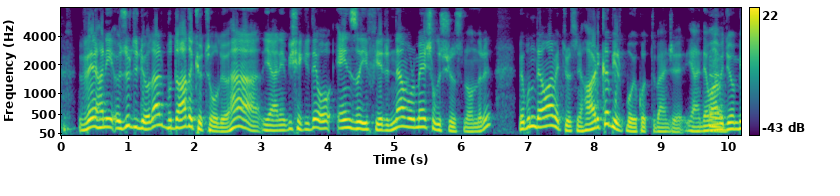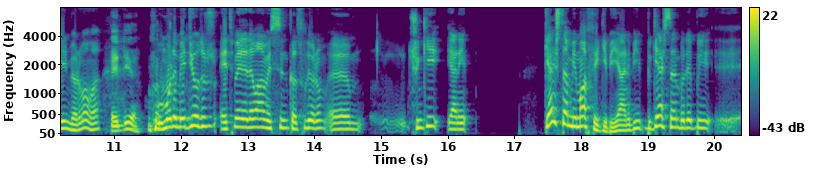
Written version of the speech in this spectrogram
Ve hani özür diliyorlar bu daha da kötü oluyor. Ha yani bir şekilde o en zayıf yerinden vurmaya çalışıyorsun onları. Ve bunu devam ettiriyorsun. Yani harika bir boykottu bence. Yani devam evet. ediyor mu bilmiyorum ama. Ediyor. umarım ediyordur. Etmeye devam etsin. Katılıyorum. Ee, çünkü yani gerçekten bir mafya gibi. Yani bir, bir gerçekten böyle bir e,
